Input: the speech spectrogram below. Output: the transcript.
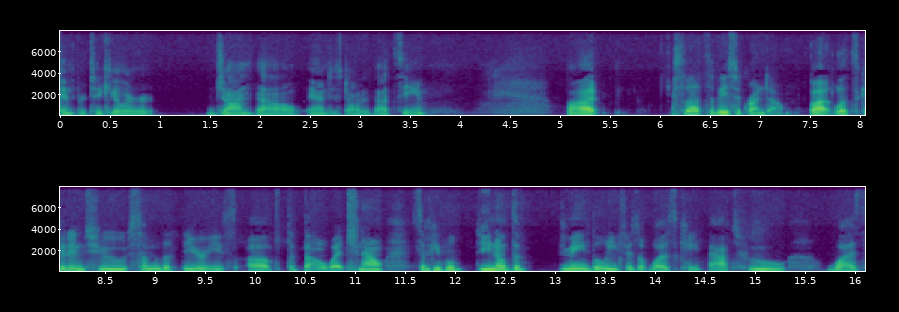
in particular John Bell and his daughter Betsy. But so that's the basic rundown. But let's get into some of the theories of the Bell Witch. Now, some people, you know, the main belief is it was Kate Batts who was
